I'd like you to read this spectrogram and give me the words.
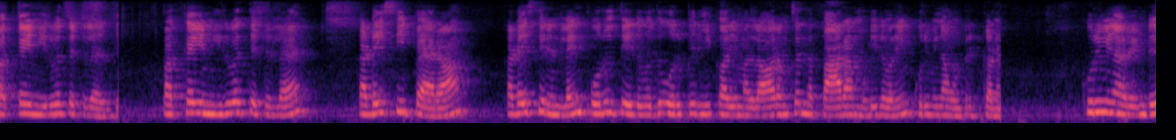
பக்க எண் இருபத்தெட்டில் இருக்குது பக்க எண் இருபத்தெட்டில் கடைசி பேரா? கடைசி ரெண்டு லைன் பொருள் தேடுவது ஒரு பெரிய காரியம். அதில் ஆரம்பித்து அந்த பேரா முடிகிற வரையும் குருவினா ஒன்றிற்கான குருவினார் ரெண்டு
